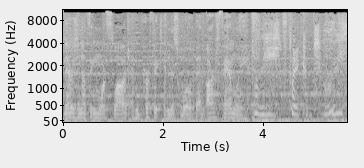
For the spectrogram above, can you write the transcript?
There is nothing more flawed and perfect in this world than our family. Please make a choice.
